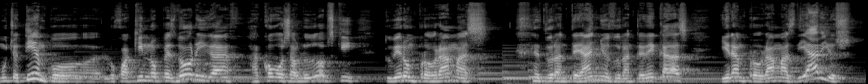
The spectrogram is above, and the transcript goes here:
mucho tiempo. Joaquín López Dóriga, Jacobo Sabludowski tuvieron programas durante años, durante décadas, y eran programas diarios.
